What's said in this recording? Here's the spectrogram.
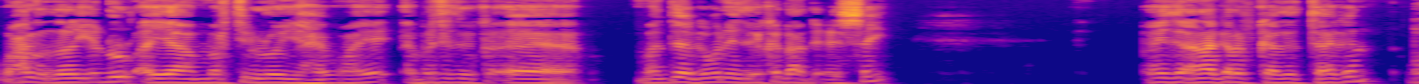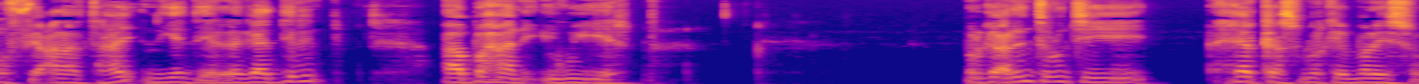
waxa la dhalay dhul ayaa marti loo yahay waaye maandeeqa gabadheedu way ka dhaadhicisay. Waxay anaa garabkaada taagan qof fiicanaad tahay niyadda lagaa dilin aabbahaana igu yeer. Marka arrinta runtii xeerkaas markay marayso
